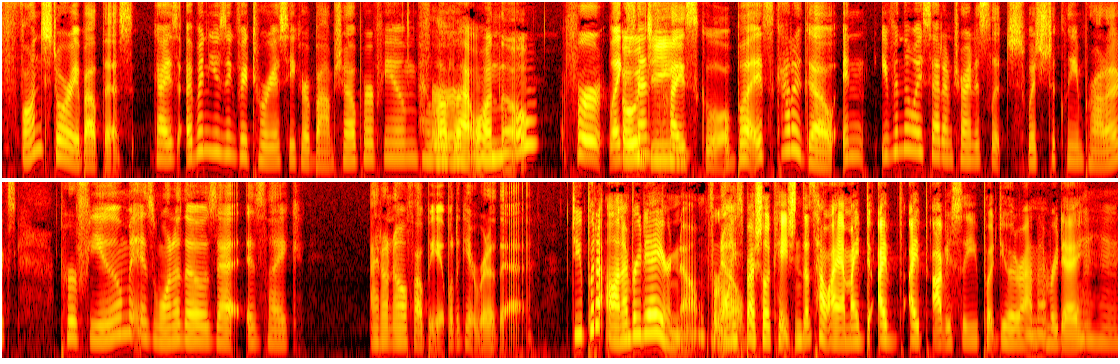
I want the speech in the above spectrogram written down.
fun story about this. Guys, I've been using Victoria's Secret Bombshell perfume I love that one though. For like OG. since high school, but it's got to go. And even though I said I'm trying to sli- switch to clean products, perfume is one of those that is like I don't know if I'll be able to get rid of that. Do you put it on every day or no? For only special occasions. That's how I am. I, I, I obviously you put deodorant on every day. Mm-hmm.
